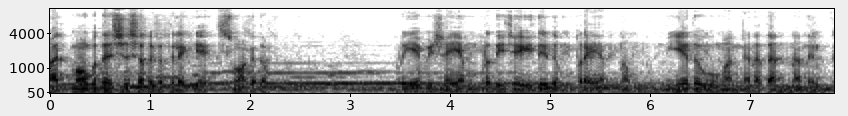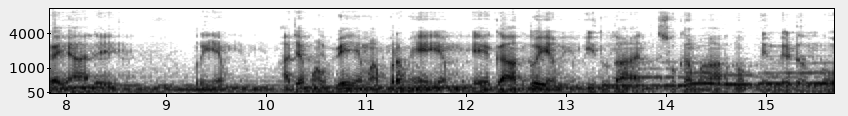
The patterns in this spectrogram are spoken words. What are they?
ആത്മോപദേശ ശതകത്തിലേക്ക് സ്വാഗതം. പ്രിയ വിഷയം പ്രതി ചെയ്തിടും പ്രയത്നം നിയതവും അങ്ങനെ തന്നെ നിൽക്കയാലേ. പ്രിയം അജമവ്യയം അപ്രമേയം ഏകാദ്വയം ഇതുതാൻ സുഖമാർന്നു എന്നിടുന്നു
